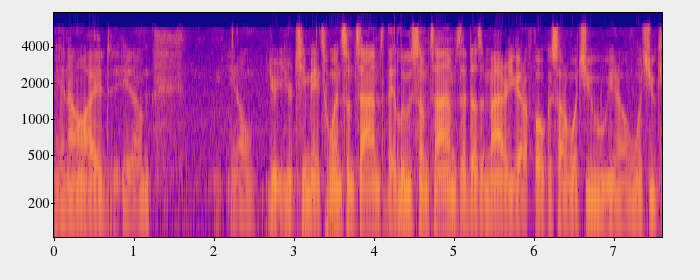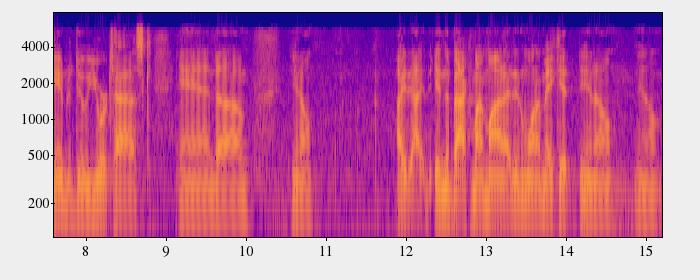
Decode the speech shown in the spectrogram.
You know, I you know, you know, your your teammates win sometimes, they lose sometimes. That doesn't matter. You got to focus on what you you know what you came to do, your task, and um, you know, I, I in the back of my mind, I didn't want to make it you know you know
